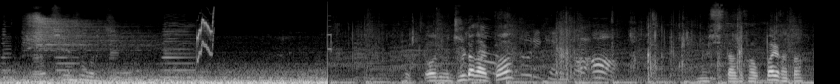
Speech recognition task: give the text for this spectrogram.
나 취해서 그렇지 어디 둘다 갈 거야? 소리 괜찮아 어 아씨 나도 가고 빨리 갔다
